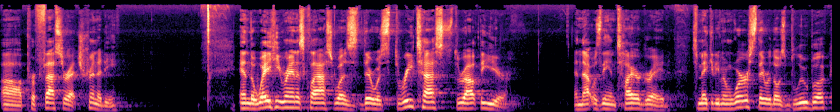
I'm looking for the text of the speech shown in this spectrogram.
uh, professor at Trinity. And the way he ran his class was there was three tests throughout the year, and that was the entire grade. To make it even worse, they were those blue book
